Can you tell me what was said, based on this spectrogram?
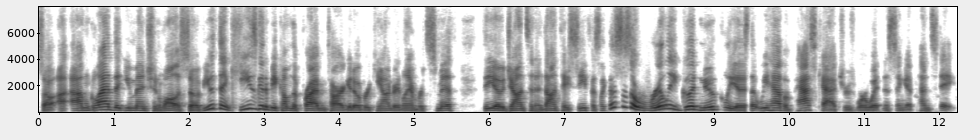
So I, am glad that you mentioned Wallace. So if you think he's going to become the prime target over Keandre Lambert Smith, Theo Johnson, and Dante Cephas, like this is a really good nucleus that we have of pass catchers we're witnessing at Penn State.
